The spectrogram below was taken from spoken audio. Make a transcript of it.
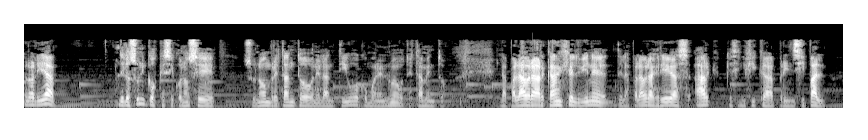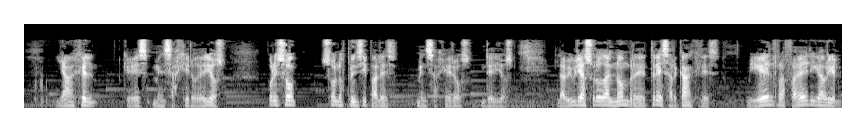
En realidad, de los únicos que se conoce su nombre tanto en el Antiguo como en el Nuevo Testamento. La palabra arcángel viene de las palabras griegas arc, que significa principal, y ángel, que es mensajero de Dios. Por eso son los principales mensajeros de Dios. La Biblia solo da el nombre de tres arcángeles, Miguel, Rafael y Gabriel.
